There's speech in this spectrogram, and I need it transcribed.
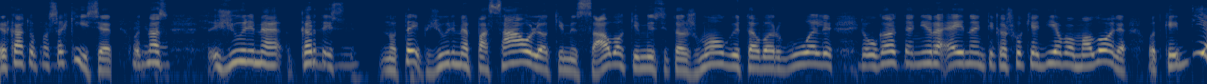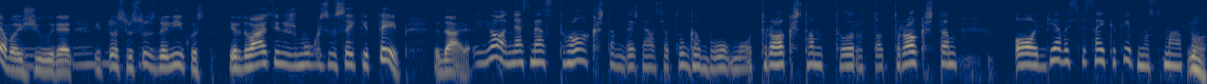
Ir ką tu pasakysi? Vat mes žiūrime kartais, nu taip, žiūrime pasaulio akimis, savo akimis į tą žmogų, į tą varguolį, o gal ten yra einanti kažkokia Dievo malonė, o kaip Dievas žiūri į tuos visus dalykus. Ir dvasinis žmogus visai kitaip darė. Jo, nes mes trokštam dažniausiai tų gabumų, trokštam turto, trokštam, o Dievas visai kitaip mus mato. Nu,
